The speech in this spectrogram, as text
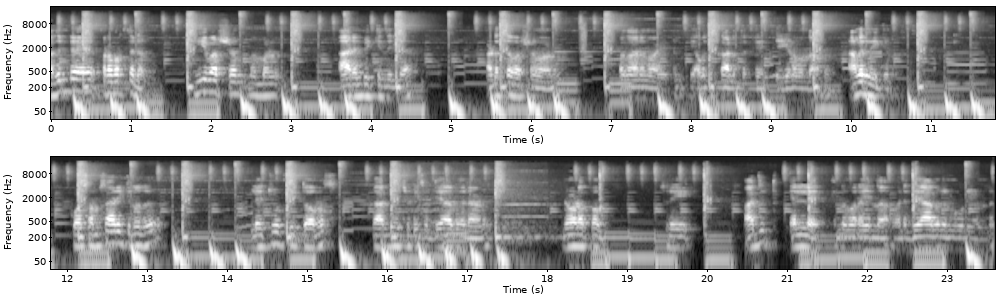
അതിന്റെ പ്രവർത്തനം ഈ വർഷം നമ്മൾ ആരംഭിക്കുന്നില്ല. അടുത്ത വർഷമാണ്. പ്രധാനമായിട്ടും ഈ അവധിക്കാലത്തൊക്കെ ചെയ്യണമെന്നാണ് ആഗ്രഹിക്കുന്നത് ഇപ്പോൾ സംസാരിക്കുന്നത് Laju P Thomas Gandhi studies അധ്യാപകനാണ് ഇതിനോടൊപ്പം ശ്രീ അജിത് എൽ എ എന്ന് പറയുന്ന ഒരു അധ്യാപകൻ കൂടിയുണ്ട്.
